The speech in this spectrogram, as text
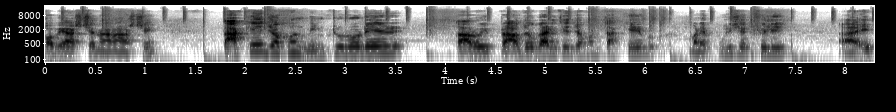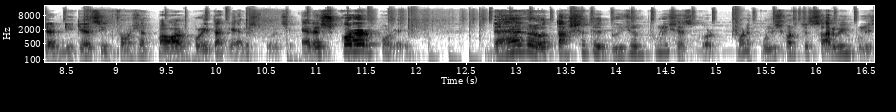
কবে আসছে না না আসছে, তাকে যখন মিন্টু রোডের তার ওই প্রাজো গাড়িতে যখন তাকে মানে পুলিশ অ্যাকচুয়ালি এটা ডিটেলস ইনফরমেশন পাওয়ার পরেই তাকে অ্যারেস্ট করেছে। অ্যারেস্ট করার পরে দেখা গেল তার সাথে দুইজন পুলিশ এসকর্ট মানে পুলিশ হচ্ছে সার্ভিং পুলিশ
